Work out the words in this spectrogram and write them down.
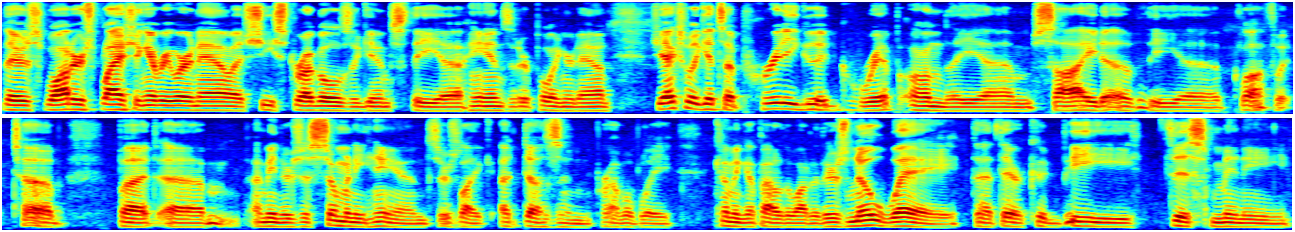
there's water splashing everywhere now as she struggles against the uh, hands that are pulling her down. She actually gets a pretty good grip on the um, side of the uh, clawfoot tub, but um, I mean, there's just so many hands. There's like a dozen probably coming up out of the water. There's no way that there could be this many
